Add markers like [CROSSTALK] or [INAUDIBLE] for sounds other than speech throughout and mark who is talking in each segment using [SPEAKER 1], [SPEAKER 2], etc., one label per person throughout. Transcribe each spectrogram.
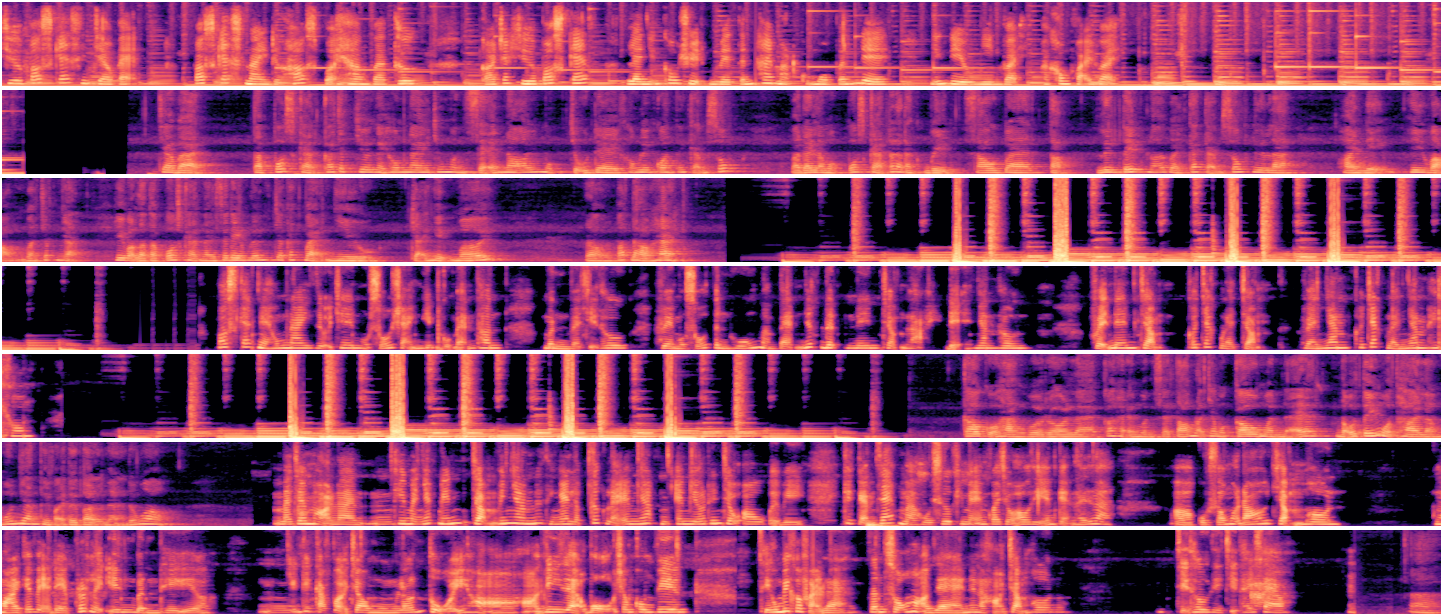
[SPEAKER 1] Chưa Podcast xin chào bạn. Podcast này được host bởi Hằng và Thư. Có chắc chưa Podcast là những câu chuyện về tính hai mặt của một vấn đề, những điều nhìn vậy mà không phải vậy.
[SPEAKER 2] Chào bạn, tập podcast có chắc chưa ngày hôm nay chúng mình sẽ nói một chủ đề không liên quan đến cảm xúc và đây là một postcard rất là đặc biệt sau 3 tập liên tiếp nói về các cảm xúc như là hoài niệm, hy vọng và chấp nhận. Hy vọng là tập postcard này sẽ đem đến cho các bạn nhiều trải nghiệm mới. Rồi bắt đầu ha.
[SPEAKER 1] Podcast ngày hôm nay dựa trên một số trải nghiệm của bản thân, mình và chị Thư về một số tình huống mà bạn nhất định nên chậm lại để nhanh hơn. Vậy nên chậm có chắc là chậm và nhanh có chắc là nhanh hay không?
[SPEAKER 2] Câu của Hằng vừa rồi là có thể mình sẽ tóm lại cho một câu mình đã nổi tiếng một thời là muốn nhanh thì phải từ từ nè, đúng không?
[SPEAKER 1] mà cho em hỏi là ừ, khi mà nhắc đến chậm với nhanh thì ngay lập tức là em nhắc em nhớ đến châu Âu bởi vì cái cảm giác mà hồi xưa khi mà em qua châu Âu thì em cảm thấy là uh, cuộc sống ở đó chậm hơn ngoài cái vẻ đẹp rất là yên bình thì uh, những cái cặp vợ chồng lớn tuổi họ họ đi dạo bộ trong công viên thì không biết có phải là dân số họ già nên là họ chậm hơn không chị thư thì chị thấy sao?
[SPEAKER 2] À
